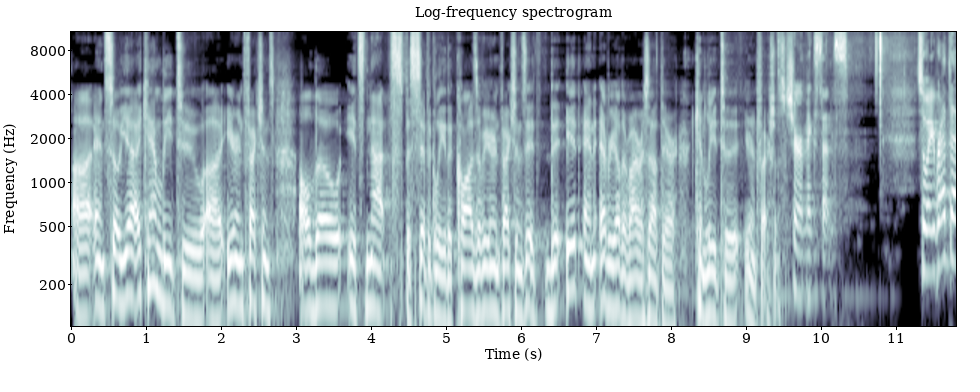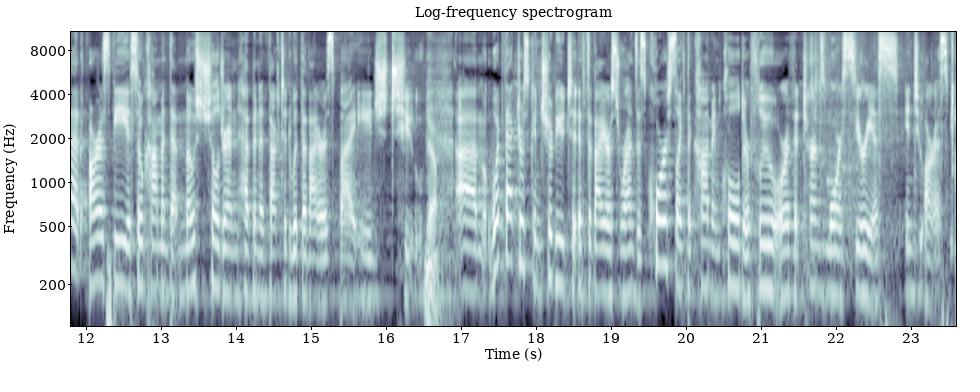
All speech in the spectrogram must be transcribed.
Uh, and so, yeah, it can lead to uh, ear infections, although it's not specifically the cause of ear infections. It, the, it and every other virus out there can lead to ear infections. Sure, makes sense. So I read that RSV is so common that most children have been infected with the virus by age two. Yeah. Um, what factors contribute to if the virus runs its course, like the common cold or flu, or if it turns more serious into RSV?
